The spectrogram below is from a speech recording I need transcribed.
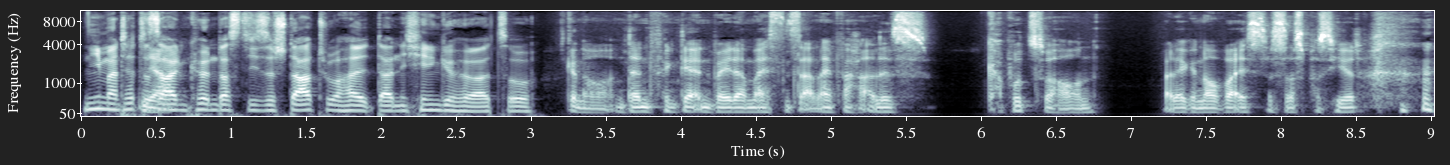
Niemand hätte Ja. sagen können, dass diese Statue halt da nicht hingehört, so. Genau. Und dann fängt der Invader meistens an, einfach alles kaputt zu hauen, weil er genau weiß, dass das passiert.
